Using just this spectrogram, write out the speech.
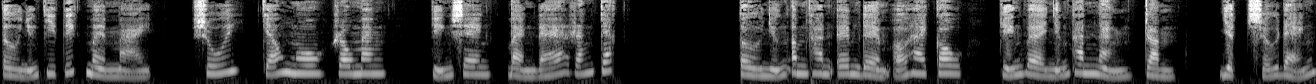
Từ những chi tiết mềm mại, suối, cháo ngô, rau măng, chuyển sang bàn đá rắn chắc. Từ những âm thanh êm đềm ở hai câu, chuyển về những thanh nặng, trầm, dịch sử đảng.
